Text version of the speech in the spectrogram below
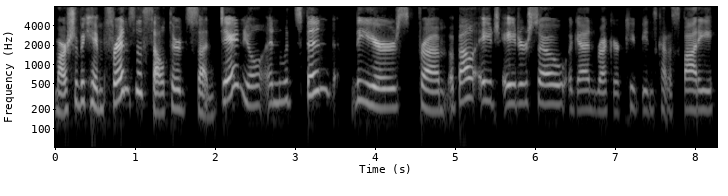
Marshall became friends with Southard's son Daniel and would spend the years from about age eight or so, again, record keeping's kind of spotty,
